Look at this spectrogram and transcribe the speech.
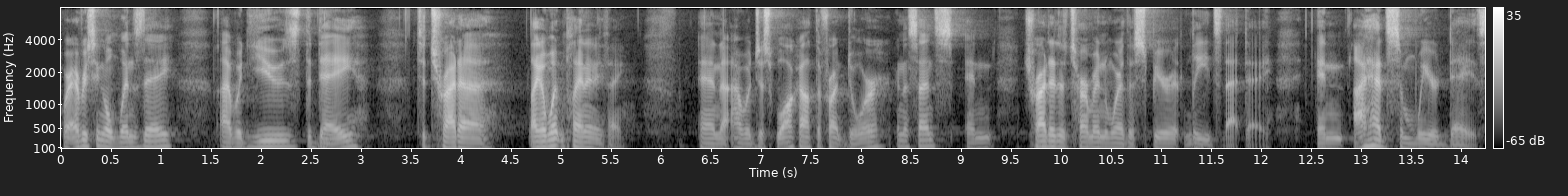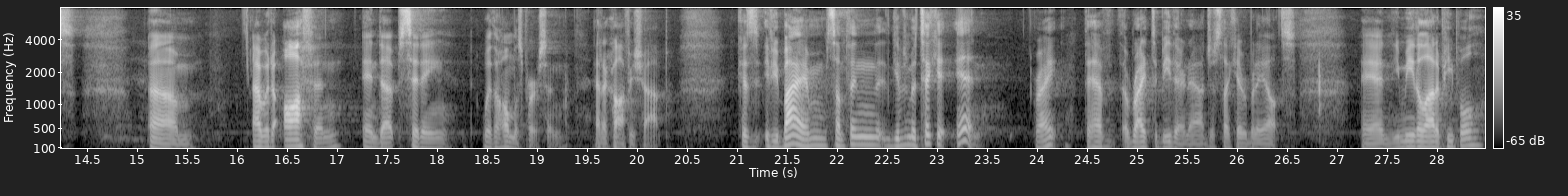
where every single Wednesday I would use the day to try to like I wouldn't plan anything. And I would just walk out the front door in a sense and try to determine where the spirit leads that day. And I had some weird days. Um, I would often end up sitting with a homeless person at a coffee shop. Because if you buy them something, give them a ticket in, right? They have a right to be there now, just like everybody else. And you meet a lot of people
